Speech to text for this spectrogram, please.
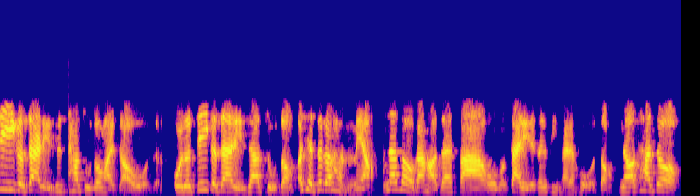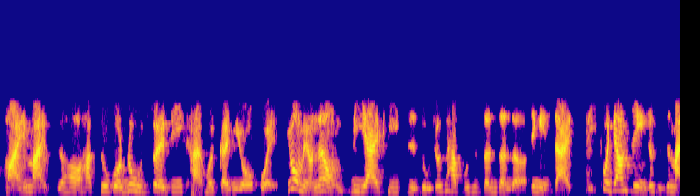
第一个代理是他主动来找我的，我的第一个代理是他主动，而且这个很妙。那时候我刚好在发我们代理的那个品牌的活动，然后他就买一买之后，他如果入最低坎会更优惠，因为我们有那种 VIP 制度，就是他不是真正的经营代理，不一定要经营，就只是买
